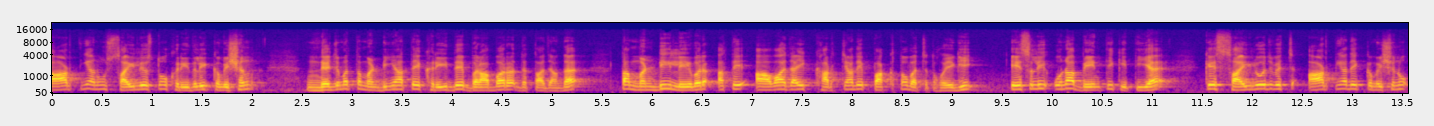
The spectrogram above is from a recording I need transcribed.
ਆੜਤੀਆਂ ਨੂੰ ਸਾਈਲਿਊਜ ਤੋਂ ਖਰੀਦ ਲਈ ਕਮਿਸ਼ਨ ਨਿਯਮਤ ਮੰਡੀਆਂ ਤੇ ਖਰੀਦ ਦੇ ਬਰਾਬਰ ਦਿੱਤਾ ਜਾਂਦਾ ਤਾਂ ਮੰਡੀ ਲੇਬਰ ਅਤੇ ਆਵਾਜਾਈ ਖਰਚਿਆਂ ਦੇ ਪੱਖ ਤੋਂ ਬਚਤ ਹੋਏਗੀ। ਇਸ ਲਈ ਉਹਨਾਂ ਬੇਨਤੀ ਕੀਤੀ ਹੈ ਕਿ ਸਾਈਲੋਜ ਵਿੱਚ ਆੜਤੀਆਂ ਦੇ ਕਮਿਸ਼ਨ ਨੂੰ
